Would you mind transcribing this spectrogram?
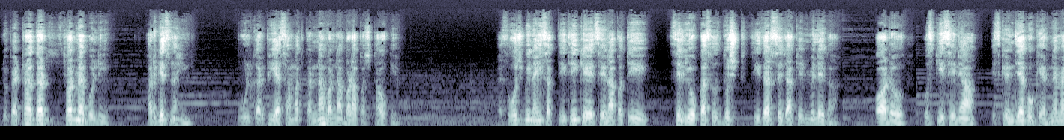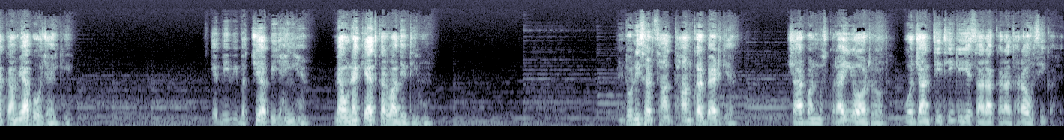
क्लियोपेट्रा दर्द स्वर में बोली, हरगिज नहीं, भूल कर भी ऐसा मत करना, वरना बड़ा पछताओगे। मैं सोच भी नहीं सकती थी कि सेनापति सिलियोकस उस दुष्ट सीजर से जाके मिलेगा और उसकी सेना स्क्रिंदिया को घेरने में कामयाब हो जाएगी। के बीवी बच्चे अभी यहीं हैं। मैं उन्हें कैद करवा देती हूँ। एंटोनी सर थाम कर बैठ गया। शारवन मुस्कुराई और वो जानती थी कि ये सारा करा धरा उसी का है।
